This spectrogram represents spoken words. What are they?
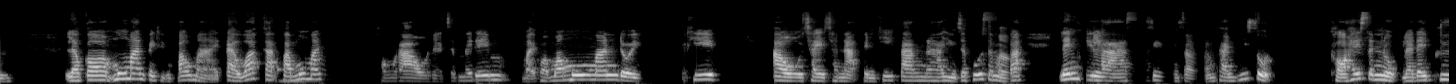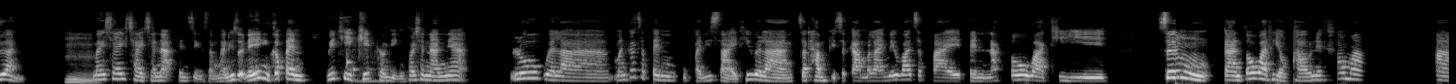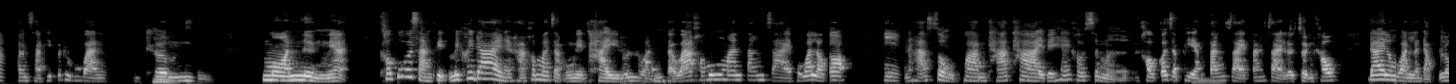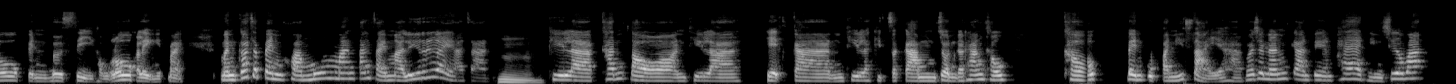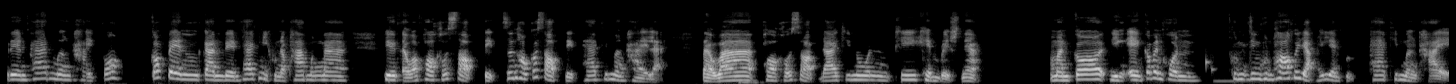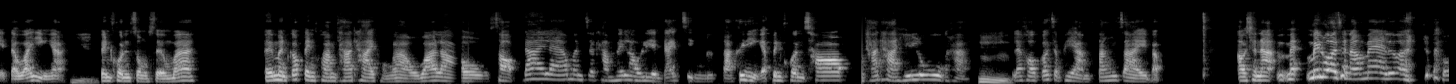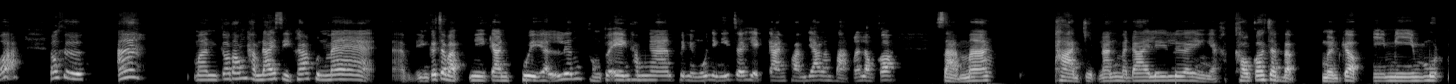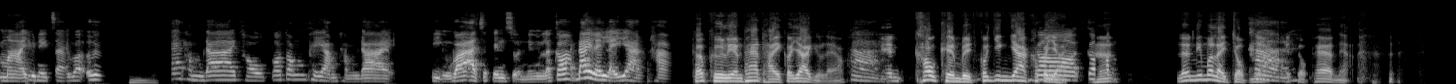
แล้วก็มุ่งมั่นไปถึงเป้าหมาย แต่ว่าการความมุ่งมั่นของเราเนี่ยจะไม่ได้หมายความว่ามุ่งมั่นโดยที่เอาชัยชนะเป็นที่ตั้งนะคะหญิงจะพูดเสมอว่าเล่นกีฬาสิ่งสำคัญที่สุด ขอให้สนุกและได้เพื่อนอืมไม่ใช่ชัยชนะเป็นสิ่งสำคัญที่สุดนี่หญิงก็เป็นวิธีคิดของหญิง เพราะฉะนั้นเนี่ย ลูกเวลามันก็จะเป็นอุปนิสัยที่เวลาจะทำกิจกรรมอะไรไม่ว่าจะไปเป็นนักโต้วาที ซึ่งการโต้วาทีของเขาเนี่ยเข้ามาวันสาธิตปทุมวันเทอมหนึ่งมหนึ่งเนี่ยเขาพูดภาษาอังกฤษไม่ค่อยได้นะคะ เข้ามาจากโรงเรียนไทยล้วนๆแต่ว่าเขามุ่งมั่นตั้งใจ เพราะว่าเราก็มีนะคะ ส่งความท้าทายไปให้เขาเสมอ เขาก็จะพยายามตั้งใจตั้งใจแล้วจนเขา ได้รางวัลระดับโลกเป็นเบอร์สี่ของโลกอะไรอย่างงี้ไปมันก็จะเป็นความมุ่งมั่นตั้งใจมาเรื่อยๆอะอาจารย์อืมทีละขั้นตอนทีละเหตุการณ์ ทีละกิจกรรม จนกระทั่งเขาเขาเป็นอุปนิสัยอะค่ะเพราะฉะนั้นการเรียนแพทย์หญิงเชื่อว่าเรียนแพทย์เมืองไทยก็ก็เป็นการเรียนแพทย์ที่มีคุณภาพมากๆ เพียงแต่ว่าพอเขาสอบติด ซึ่งเขาก็สอบติดแพทย์ที่เมืองไทยแหละ แต่ว่าพอเขาสอบได้ที่นู่นที่เคมบริดจ์เนี่ย มันก็หญิงเองก็เป็นคนคุณจริงคุณพ่อก็อยากให้เรียนแพทย์ที่เมืองไทย แต่ว่าหญิงอะอืมเป็นคนส่งเสริมว่าเอ้ยมันก็เป็นความท้าทายของเราว่าเราสอบได้แล้วมันจะทำให้เราเรียนได้จริงหรือเปล่าคือหญิงอะเป็นคนชอบท้าทายให้ลูกค่ะอืมแล้วเขาก็จะพยายามตั้งใจแบบ เอาชนะแม่ไม่รู้เอาชนะแม่หรือเปล่าแต่ว่า ก็คืออะมันก็ต้องทำได้สิครับคุณแม่อะหญิงก็จะแบบมีการคุยกันเรื่องของตัวเองทำงานเป็นอย่างงู้นอย่างนี้เจอเหตุการณ์ความยากลำบากแล้วเราก็สามารถ ผ่านจุดนั้นมาได้เรื่อยๆ อย่างเงี้ยเขาก็จะแบบเหมือนกับมีมีหมุดหมายอยู่ในใจว่าเอออืมแม่ทำได้เขาก็ต้องพยายามทำได้หญิงว่าอาจจะเป็นส่วนหนึ่งแล้วก็ได้หลาย ๆ อย่างค่ะ ครับคือเรียนแพทย์ไทยก็ยากอยู่แล้วค่ะเรียนเข้าเคมบริดจ์ก็ยิ่งยากเข้าไปใหญ่ก็นะฮะแล้วนี่เมื่อไหร่จบเนี่ยค่ะจะจบแพทย์เนี่ย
